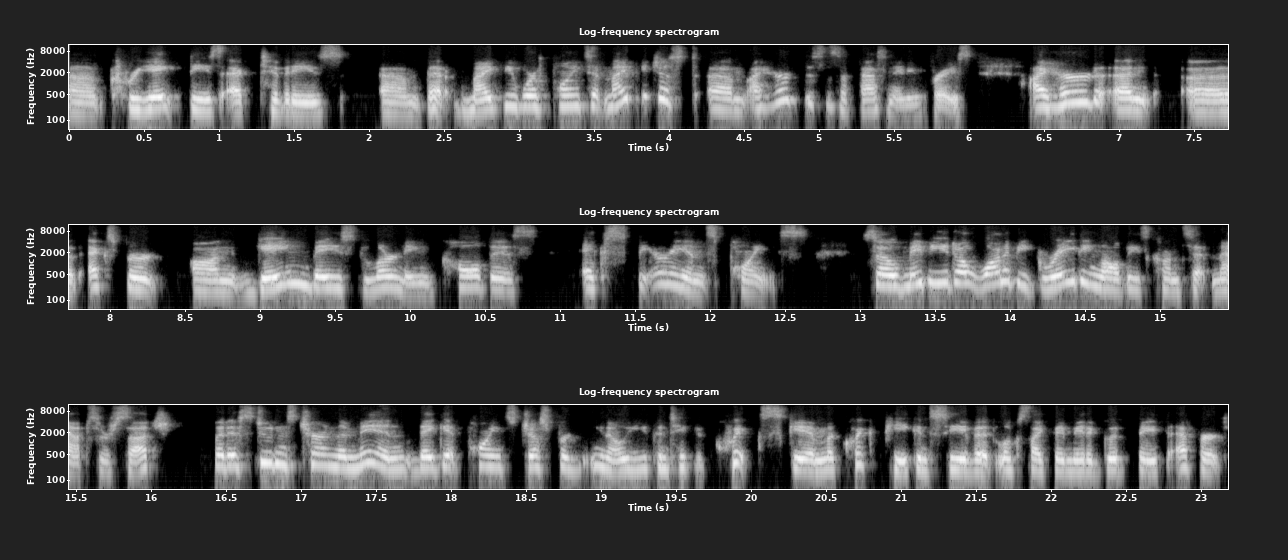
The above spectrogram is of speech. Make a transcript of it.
uh, create these activities um, that might be worth points. It might be just, um, I heard this is a fascinating phrase. I heard an uh, expert on game-based learning call this experience points. So maybe you don't want to be grading all these concept maps or such, but if students turn them in, they get points just for, you know, you can take a quick skim, a quick peek and see if it looks like they made a good faith effort.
